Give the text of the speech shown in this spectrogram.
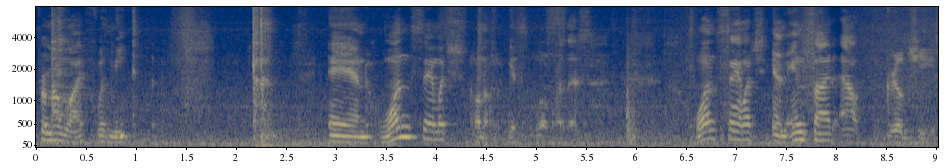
for my wife with meat, and one sandwich. Hold on, get some little more of this. One sandwich and inside-out grilled cheese.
